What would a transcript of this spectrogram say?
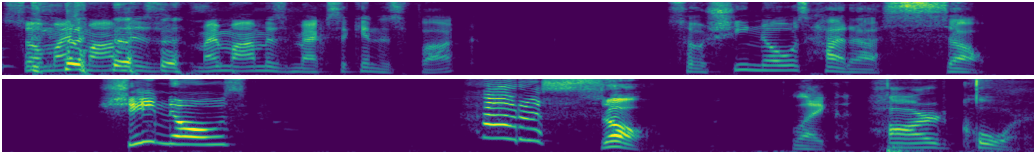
So my mom is my mom is Mexican as fuck. So she knows how to sew. She knows how to sew. Like hardcore.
